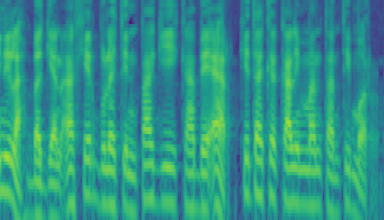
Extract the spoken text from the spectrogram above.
Inilah bagian akhir buletin pagi KBR. Kita ke Kalimantan Timur.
